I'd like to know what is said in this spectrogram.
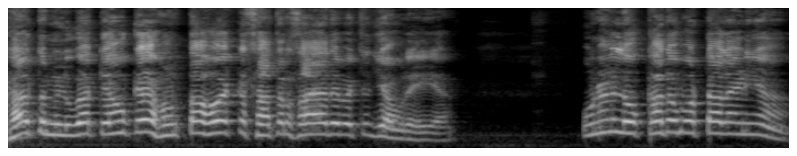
ਗਲਤ ਮਿਲੂਗਾ ਕਿਉਂਕਿ ਹੁਣ ਤਾਂ ਉਹ ਇੱਕ ਸਤਰ ਸਾਇਆ ਦੇ ਵਿੱਚ ਜਿਉਂ ਰਹੇ ਆ। ਉਹਨਾਂ ਨੇ ਲੋਕਾਂ ਤੋਂ ਵੋਟਾਂ ਲੈਣੀਆਂ।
